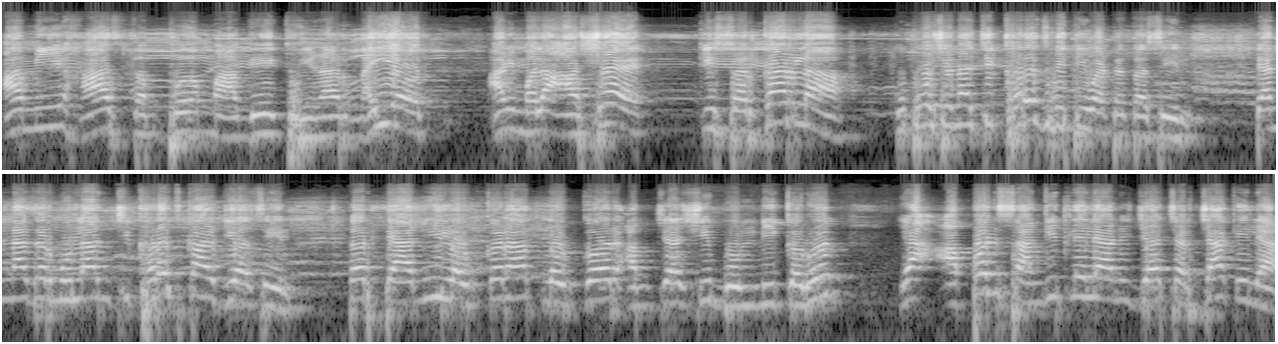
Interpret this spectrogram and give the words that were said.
आम्ही हा संप मागे घेणार नाही आहोत आणि मला आशा आहे की सरकारला कुपोषणाची खरंच भीती वाटत असेल. त्यांना जर मुलांची खरंच काळजी असेल तर त्यांनी लवकरात लवकर आमच्याशी बोलणी करून या आपण सांगितलेल्या आणि ज्या चर्चा केल्या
